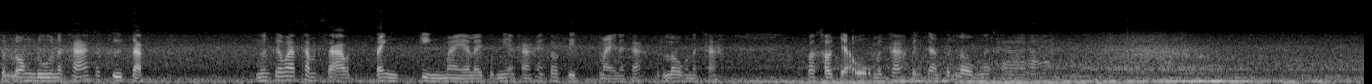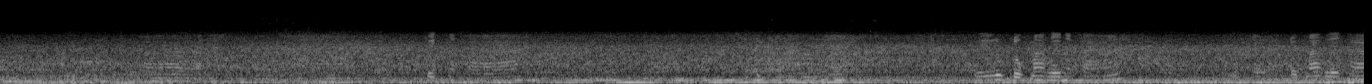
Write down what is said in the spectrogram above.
ทดลองดูนะคะก็คือตัด เหมือนกับว่าทำสาวแต่งกิ่งใหม่อะไรพวกนี้ค่ะ ให้เขาติดใหม่นะคะทดลองนะคะ ว่าเขาจะออกไหมคะ เป็นการทดลองนะคะอ่าพริกนะคะพริกค่ะนี่ลูกดกมากเลยนะคะดกมากเลยค่ะ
